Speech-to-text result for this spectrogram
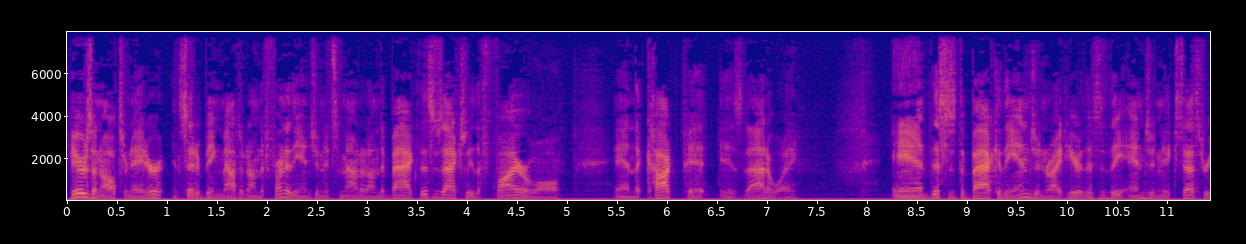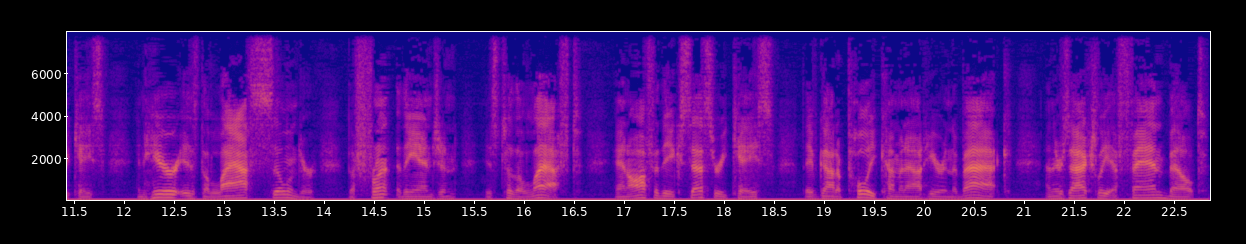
Here's an alternator. Instead of being mounted on the front of the engine, it's mounted on the back. This is actually the firewall, and the cockpit is that away. And this is the back of the engine right here. This is the engine accessory case. And here is the last cylinder. The front of the engine is to the left and off of the accessory case they've got a pulley coming out here in the back and there's actually a fan belt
